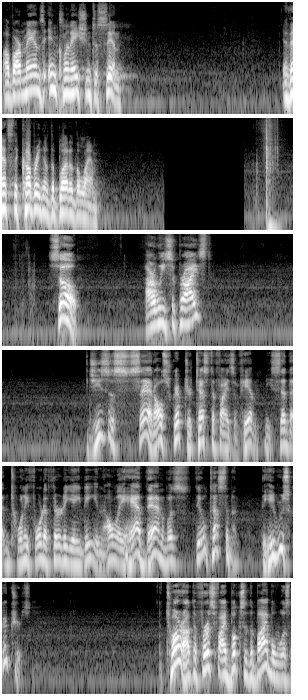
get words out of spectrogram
of our man's inclination to sin. And that's the covering of the blood of the Lamb. So, are we surprised? Jesus said all scripture testifies of him. He said that in 24 to 30 AD, and all they had then was the Old Testament, the Hebrew scriptures. The Torah, the first five books of the Bible, was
